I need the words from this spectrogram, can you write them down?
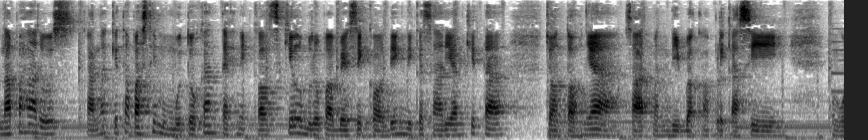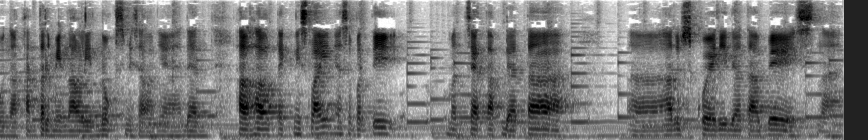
Kenapa harus? Karena kita pasti membutuhkan technical skill berupa basic coding di keseharian kita. Contohnya saat mendebug aplikasi, menggunakan terminal Linux misalnya, dan hal-hal teknis lainnya seperti men-setup data, uh, harus query database. Nah,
